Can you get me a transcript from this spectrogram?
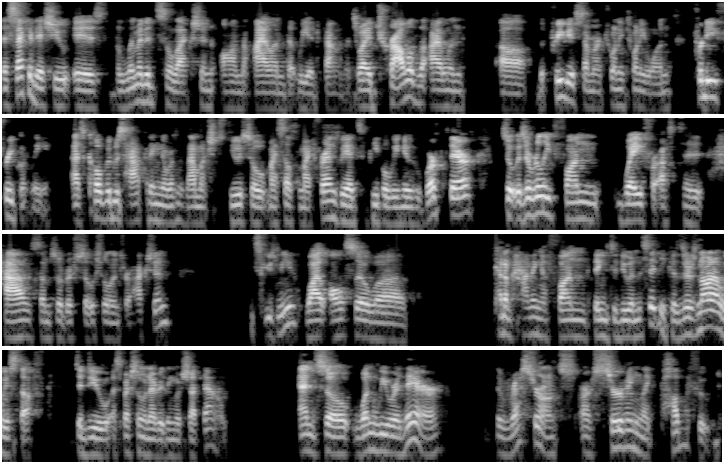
the second issue is the limited selection on the island that we had found. And so I traveled the island uh, the previous summer, 2021, pretty frequently. As COVID was happening, there wasn't that much to do. So myself and my friends, we had some people we knew who worked there. So it was a really fun way for us to have some sort of social interaction, excuse me, while also uh, kind of having a fun thing to do in the city because there's not always stuff to do, especially when everything was shut down. And so when we were there, the restaurants are serving like pub food.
